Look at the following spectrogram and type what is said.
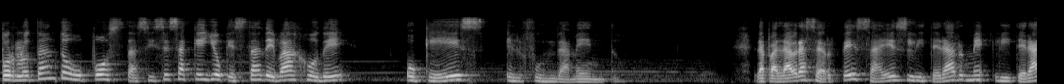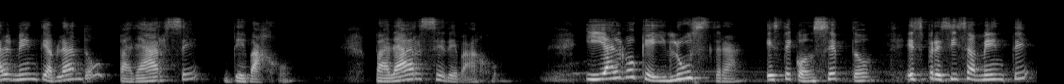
Por lo tanto, upóstasis es aquello que está debajo de o que es el fundamento. La palabra certeza es literalmente hablando pararse debajo, pararse debajo. Y algo que ilustra este concepto es precisamente,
